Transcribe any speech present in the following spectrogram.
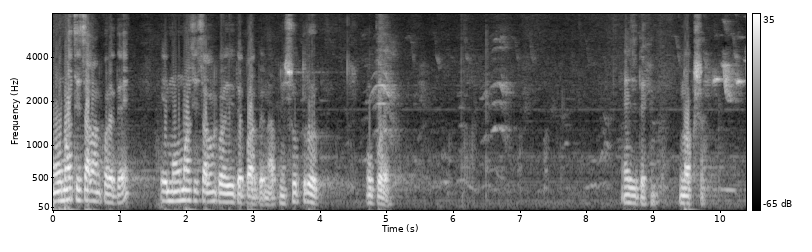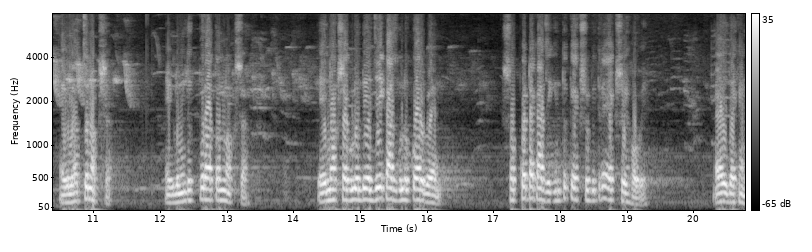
মৌমাছি চালান করে দেয়, এই মৌমাছি চালান করে দিতে পারবেন আপনি শত্রুর উপরে। এই যে দেখেন, নকশা। এগুলো হচ্ছে নকশা। এগুলো কিন্তু পুরাতন নকশা। এই নকশাগুলো দিয়ে যে কাজগুলো করবেন সবকটা কাজে কিন্তু একশো ভিতরে একশোই হবে। এই দেখেন,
